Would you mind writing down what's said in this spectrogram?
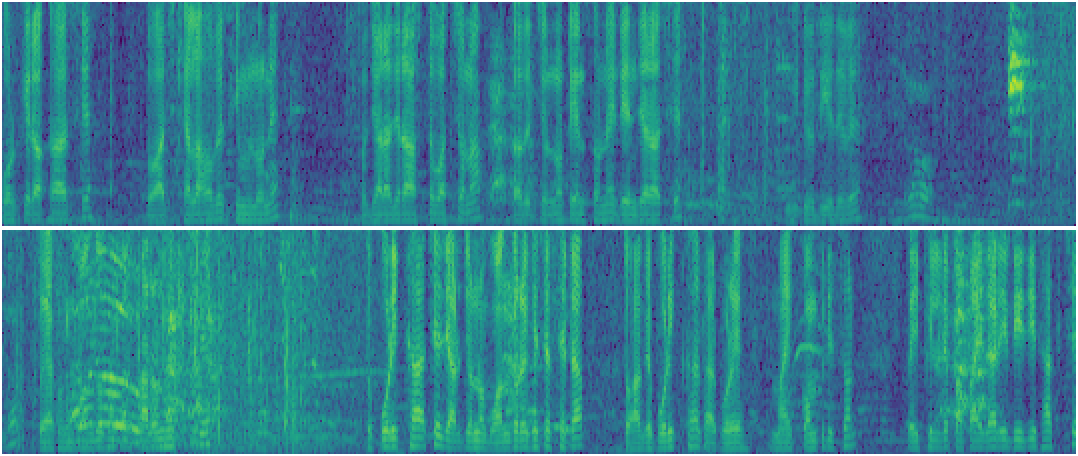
পরকে রাখা আছে। তো আজ খেলা হবে সিমলোনে। তো যারা যারা আসতে পারছ না, তাদের জন্য টেনশন নেই ডেঞ্জার আছে। ভিডিও দিয়ে দেবে। তো এখন বন্ধ থাকার কারণ হচ্ছে, তো পরীক্ষা আছে, যার জন্য বন্ধ রেখেছে সেটা তো আগে পরীক্ষা, তারপরে মাইক কম্পিটিশন তো এই ফিল্ডে পাপাইদারি ডিজি থাকছে।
